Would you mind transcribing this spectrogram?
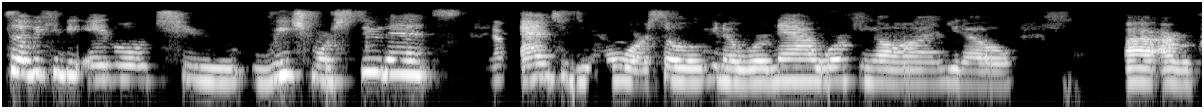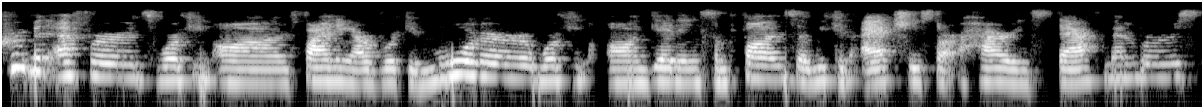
so that we can be able to reach more students yep. and to do more. So, you know, we're now working on, you know, uh, our recruitment efforts, working on finding our brick and mortar, working on getting some funds so that we can actually start hiring staff members.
